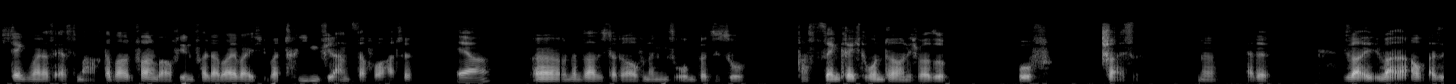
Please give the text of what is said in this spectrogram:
Ich denke mal, das erste Mal Achterbahnfahren war auf jeden Fall dabei, weil ich übertrieben viel Angst davor hatte. Ja. Äh, und dann saß ich da drauf und dann ging es oben plötzlich so fast senkrecht runter und ich war so, uff, scheiße. Ne? Hatte, ich war, ich war auch, also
